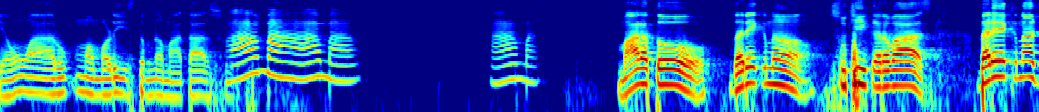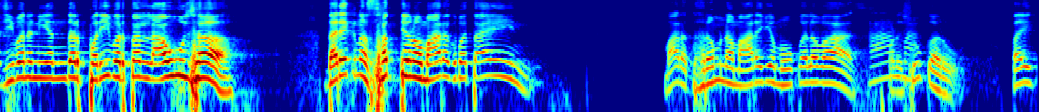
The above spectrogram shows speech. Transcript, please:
કે હું આ રૂપમાં મળીશ તમને માતા છું. હા માં હા માં હા માં મારા તો દરેકને સુખી કરવાસ. દરેકના જીવનની અંદર પરિવર્તન લાવવું છે. દરેકને સત્યનો માર્ગ બતાવીને. મારા ધર્મના માર્ગે મોકલવાસ. પણ શું કરું? કંઈક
